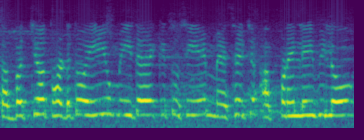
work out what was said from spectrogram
ਤਾਂ ਬੱਚਿਓ, ਤੁਹਾਡੇ ਤੋਂ ਇਹੀ ਉਮੀਦ ਹੈ ਕਿ ਤੁਸੀਂ ਇਹ ਮੈਸੇਜ ਆਪਣੇ ਲਈ ਵੀ ਲਓ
